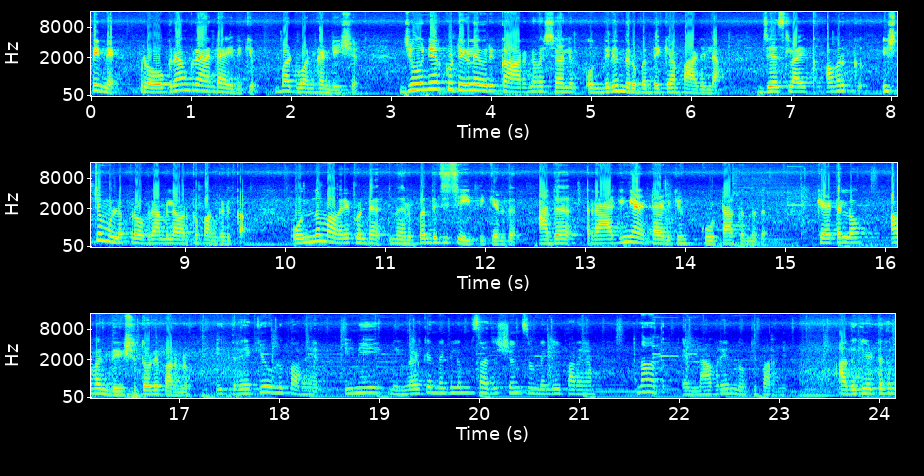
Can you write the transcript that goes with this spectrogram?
പിന്നെ പ്രോഗ്രാം ഗ്രാൻഡ് ആയിരിക്കും ബട്ട് വൺ കണ്ടീഷൻ ജൂനിയർ കുട്ടികളെ ഒരു കാരണവശാലും ഒന്നിനും നിർബന്ധിക്കാൻ പാടില്ല. ജസ്റ്റ് ലൈക്ക് അവർക്ക് ഇഷ്ടമുള്ള പ്രോഗ്രാമിൽ അവർക്ക് പങ്കെടുക്കാം. ഒന്നും അവരെ കൊണ്ട് നിർബന്ധിച്ച് ചെയ്യിപ്പിക്കരുത്. അത് റാഗിംഗ് ആയിട്ടായിരിക്കും കൂട്ടാക്കുന്നത്. കേട്ടല്ലോ? അവൻ ദേഷ്യത്തോടെ പറഞ്ഞു. ഇത്രയൊക്കെ ഉള്ളൂ പറയാൻ. ഇനി നിങ്ങൾക്ക് എന്തെങ്കിലും സജഷൻസ് ഉണ്ടെങ്കിൽ പറയാം. നാഥ് എല്ലാവരെയും നോക്കി പറഞ്ഞു. അത് കേട്ടതും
